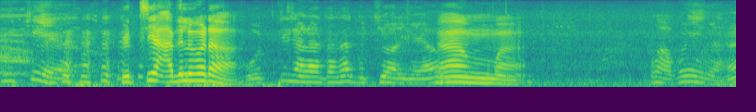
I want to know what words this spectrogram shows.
குச்சி. குச்சி அதில் விட ஒட்டி நல்லா இருந்தா தான் குச்சி உரைக்கும் ஆமா. ஆ,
